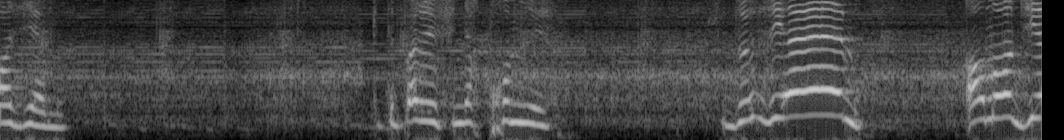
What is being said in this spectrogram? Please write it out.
Troisième. Qui pas, de finir premier. Je suis deuxième Oh mon dieu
